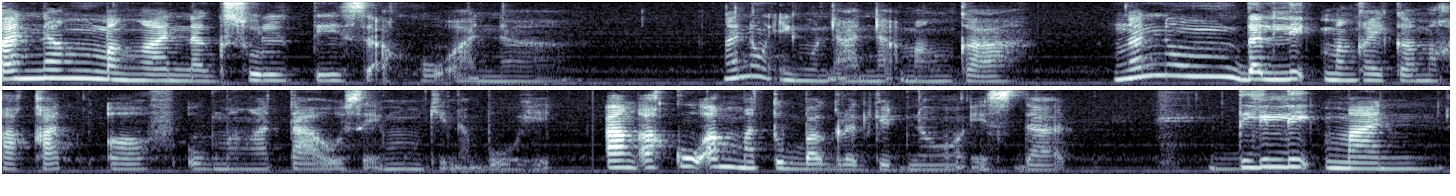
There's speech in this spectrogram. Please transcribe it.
kanang mga nagsulti sa ako ana? Nganong ingon ana man ka? Nganong dali man kay ka maka-cut off og mga tao sa imong kinabuhi? Ang ako ang matubag ra gyud no is that dili man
